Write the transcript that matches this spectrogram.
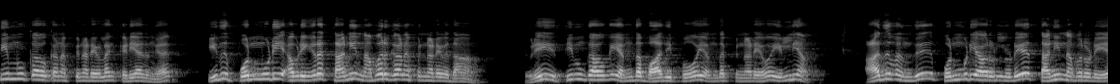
திமுகவுக்கான பின்னடைவுலாம் கிடையாதுங்க. இது பொன்முடி அப்படிங்கிற தனி நபருக்கான பின்னடைவு தான் இப்படி திமுகவுக்கு எந்த பாதிப்போ எந்த பின்னடைவோ இல்லையா அது வந்து பொன்முடி அவர்களுடைய தனி நபருடைய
